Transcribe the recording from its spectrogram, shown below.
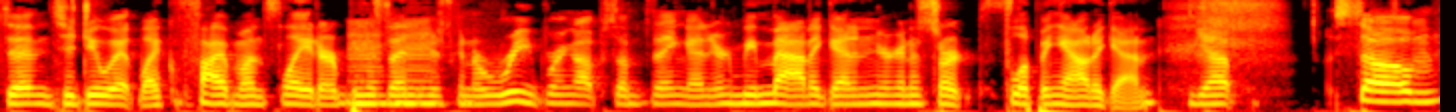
than to do it like five months later because then Mm-hmm. you're just going to re bring up something and you're going to be mad again and you're going to start flipping out again. yep, So,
